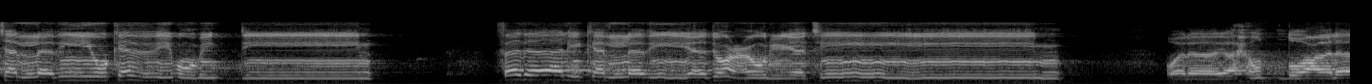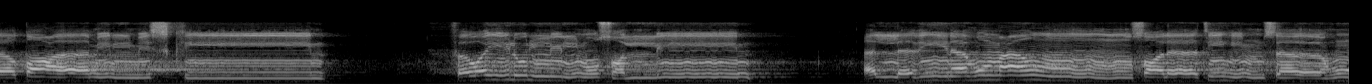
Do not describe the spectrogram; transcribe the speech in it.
أرأيت الذي يكذب بالدين. فذلك الذي يدع اليتيم. ولا يحض على طعام المسكين. فويل للمصلين الذين هم عن صلاتهم ساهون.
